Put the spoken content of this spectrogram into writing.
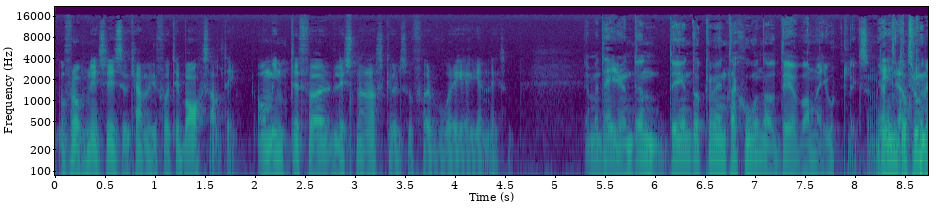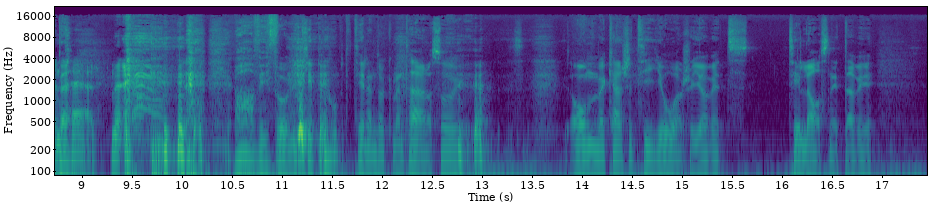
och förhoppningsvis så kan vi få tillbaks allting. Om inte för lyssnarnas skull så för vår egen liksom. Ja, men det är ju en, en, det är en dokumentation av det man har gjort liksom. Det är en jag inte- dokumentär. Nej. Ja, vi, får, vi klipper ihop det till en dokumentär och så om kanske tio år så gör vi ett till avsnitt där vi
